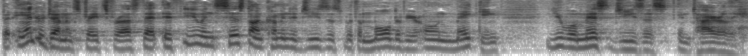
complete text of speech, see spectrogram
But Andrew demonstrates for us that if you insist on coming to Jesus with a mold of your own making, you will miss Jesus entirely.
